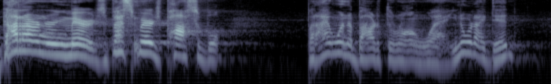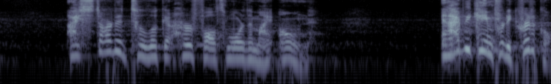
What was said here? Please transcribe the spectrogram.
God honoring marriage, the best marriage possible, but I went about it the wrong way. You know what I did? I started to look at her faults more than my own. And I became pretty critical.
